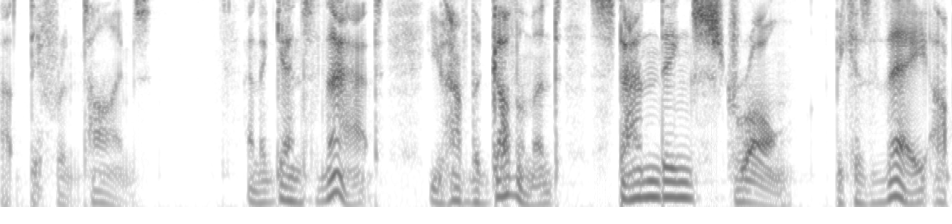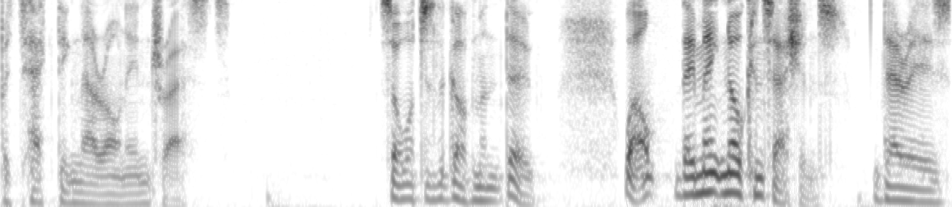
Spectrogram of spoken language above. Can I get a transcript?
at different times. And against that, you have the government standing strong because they are protecting their own interests. So, what does the government do? Well, they make no concessions. There is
